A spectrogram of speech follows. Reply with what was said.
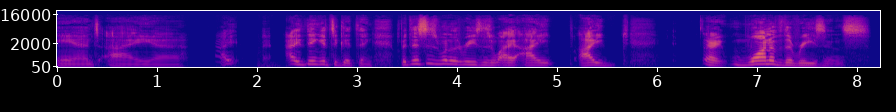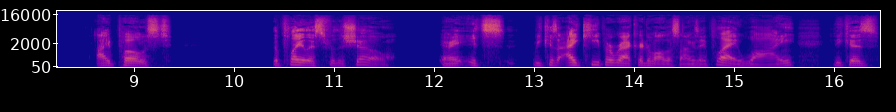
and I, uh, I, I think it's a good thing. But this is one of the reasons why I, I, all right, one of the reasons I post the playlist for the show. All right, it's because I keep a record of all the songs I play. Why? Because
